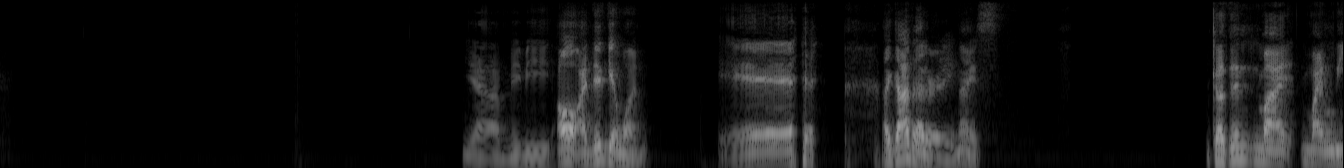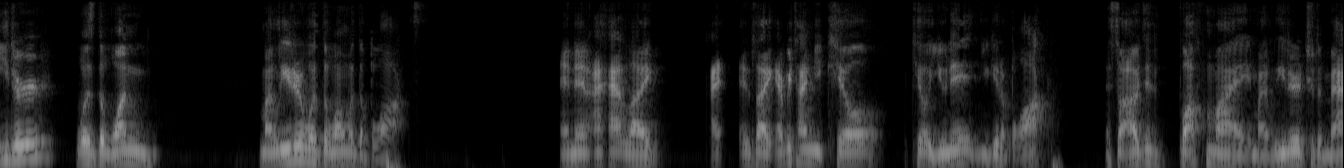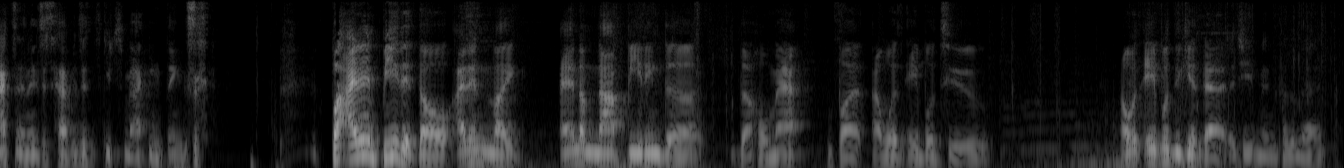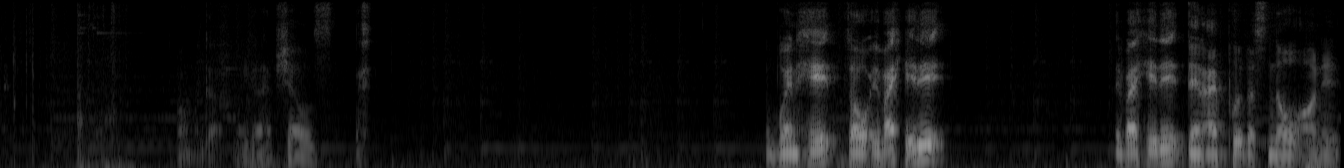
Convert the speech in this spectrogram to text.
Yeah, maybe. Oh, I did get one. Yeah, I got that already. Nice. Because then my my leader was the one. My leader was the one with the blocks, and then I had like I it's like every time you kill kill unit, you get a block. And so I would just buff my my leader to the max, and it just happens to keep smacking things. but I didn't beat it though. I didn't like. I end up not beating the the whole map, but I was able to. I was able to get that achievement because of that. Oh my god! I gotta have shells. When hit, so if I hit it, if I hit it, then I put a snow on it.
